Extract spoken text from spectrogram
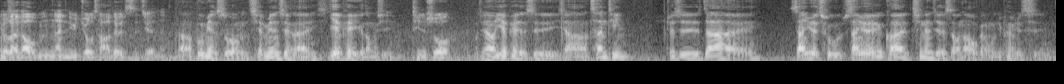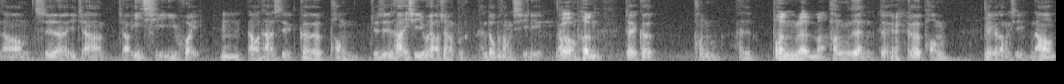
又来到我们男女纠察队的时间了，啊，不免说，我们前面先来夜配一个东西。听说。我今天要夜配的是一家餐厅，就是在三月初，三月快情人节的时候，然后我跟我女朋友去吃，然后吃了一家叫一期一会，嗯，然后它是割烹，就是它一期一会好像有不很多不同系列，然后割烹对割烹还是烹饪吗？烹饪对 割烹这个东西，然后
